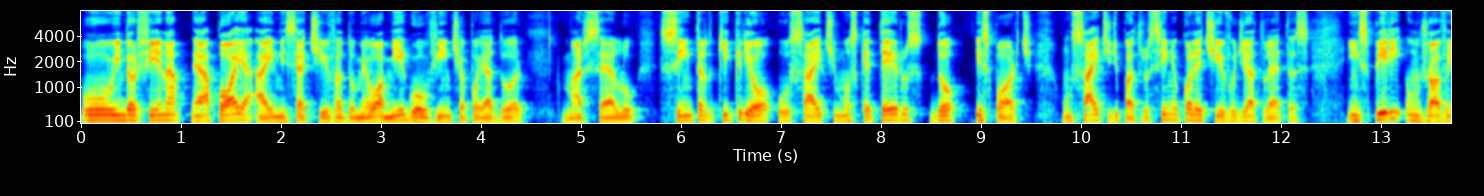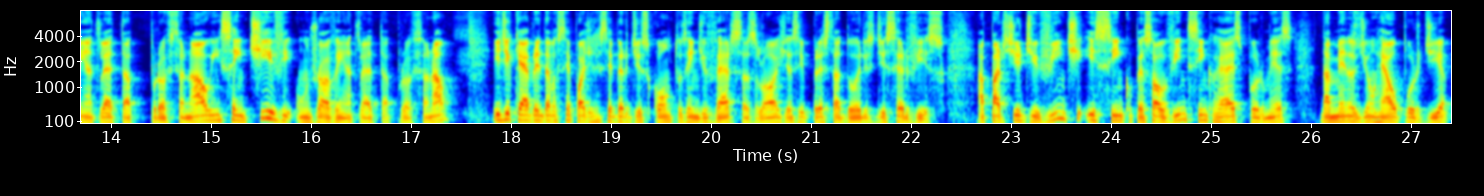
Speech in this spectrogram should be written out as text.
o Endorfina é, apoia a iniciativa do meu amigo ouvinte apoiador Marcelo Sintra, que criou o site Mosqueteiros do Esporte, um site de patrocínio coletivo de atletas. Inspire um jovem atleta profissional, incentive um jovem atleta profissional e de quebra ainda você pode receber descontos em diversas lojas e prestadores de serviço. A partir de 25, pessoal, 25 reais por mês, dá menos de um real por dia.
